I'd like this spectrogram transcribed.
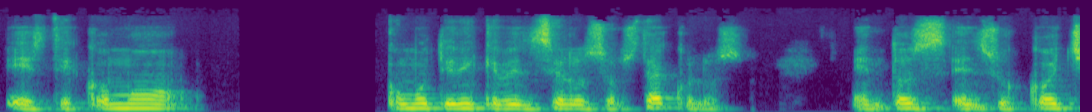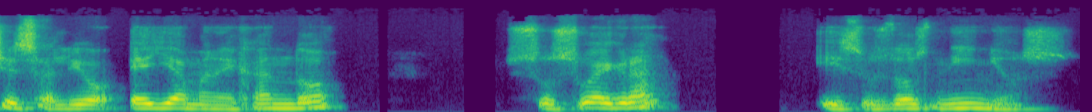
Este, cómo, cómo tiene que vencer los obstáculos. Entonces, en su coche salió ella manejando, su suegra y sus dos niños.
